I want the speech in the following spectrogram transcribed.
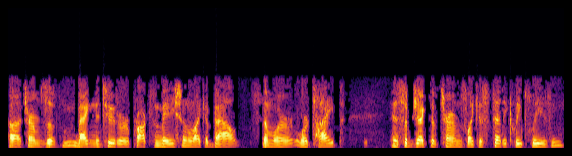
uh, terms of magnitude or approximation, like about, similar, or type, and subjective terms like aesthetically pleasing.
